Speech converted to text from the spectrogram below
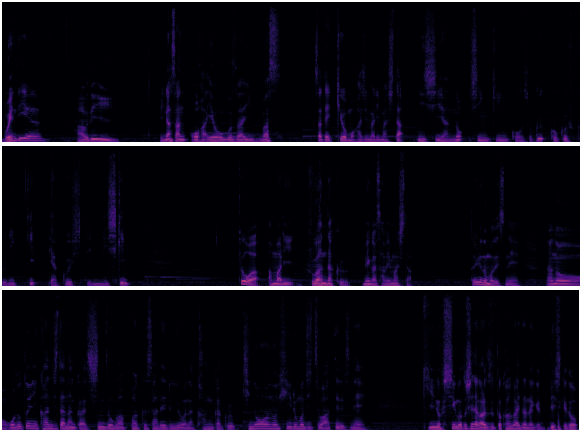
ブエンディアハウディ皆さんおはようございます。さて今日も始まりました。西安の心筋梗塞克服日記略して西筋今日はあまり不安なく目が覚めました。というのもですねあの一昨日に感じたなんか心臓が圧迫されるような感覚昨日の昼も実はあってですね昨日仕事しながらずっと考えたんだけですけど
